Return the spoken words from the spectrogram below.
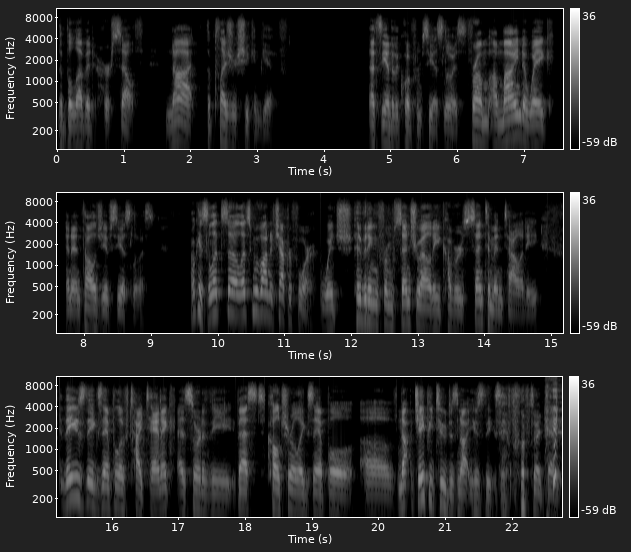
the beloved herself, not the pleasure she can give. That's the end of the quote from C.S. Lewis. From A Mind Awake, an anthology of C.S. Lewis. Okay, so let's uh, let's move on to chapter four, which pivoting from sensuality covers sentimentality. They use the example of Titanic as sort of the best cultural example of not JP two does not use the example of Titanic.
